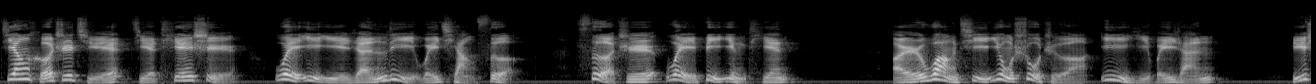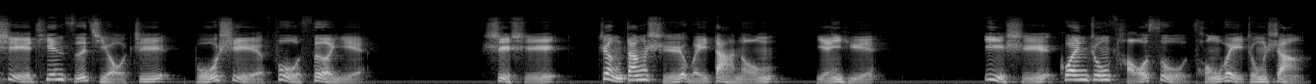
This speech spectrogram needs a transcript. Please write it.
江河之绝，解天事，未易以人力为抢色，色之未必应天，而忘弃用术者，亦以为然。于是天子久之，不是复色也。是时。”正当时为大农，言曰：“一时关中曹素从魏中上，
